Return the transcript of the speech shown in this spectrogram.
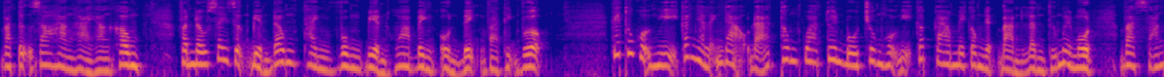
và tự do hàng hải hàng không, phấn đấu xây dựng Biển Đông thành vùng biển hòa bình, ổn định và thịnh vượng. Kết thúc hội nghị, các nhà lãnh đạo đã thông qua tuyên bố chung hội nghị cấp cao Mekong Nhật Bản lần thứ 11 và sáng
